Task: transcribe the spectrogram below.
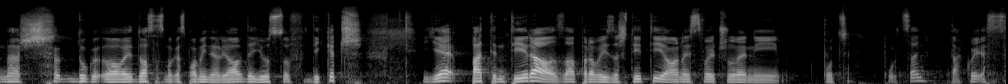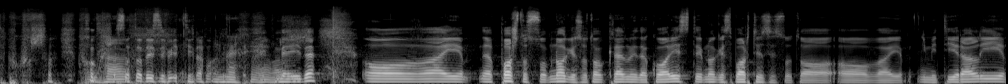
naš, dugo, ovaj, dosta smo ga spominjali ovde, Jusuf Dikač je patentirao zapravo i zaštitio onaj svoj čuveni Pucanje. pucanj. Tako je, ja sam pokušao, pokušao sam to da izimitiram, ali Ne, ne, ne ide. Ovaj, pošto su, mnogi su to krenuli da koriste, i mnogi sportisti su to ovaj, imitirali,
